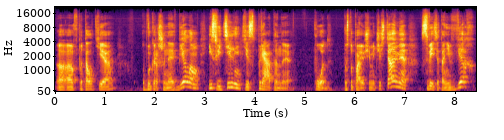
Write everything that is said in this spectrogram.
э, в потолке, выкрашенная в белом, и светильники спрятаны под выступающими частями, светят они вверх,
